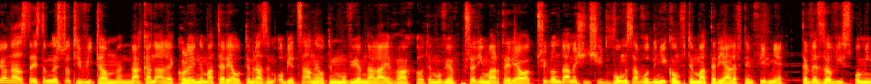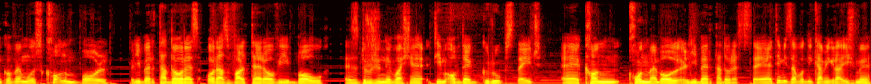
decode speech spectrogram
Jona, z tej strony Szczot witam na kanale. Kolejny materiał, tym razem obiecany, o tym mówiłem na live'ach, o tym mówiłem w poprzednich materiałach. Przyglądamy się dzisiaj dwóm zawodnikom w tym materiale, w tym filmie. Tevezowi wspominkowemu z Conball Libertadores oraz Walterowi Bow z drużyny właśnie Team of the Group Stage e, Con, CONMEBOL Libertadores. E, Tymi zawodnikami graliśmy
